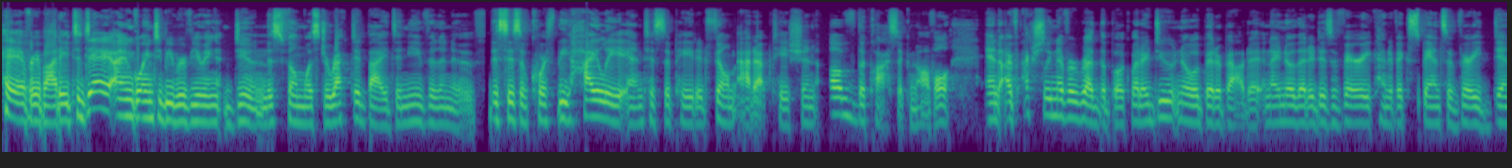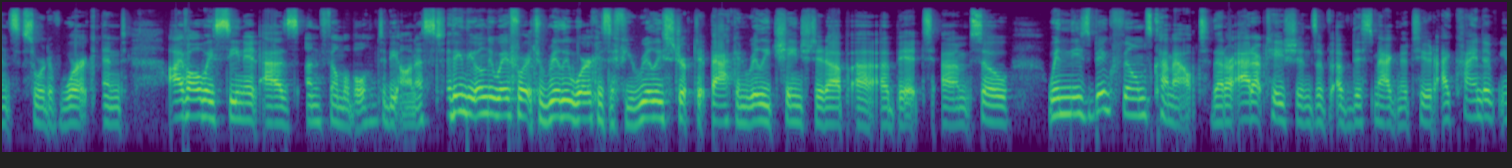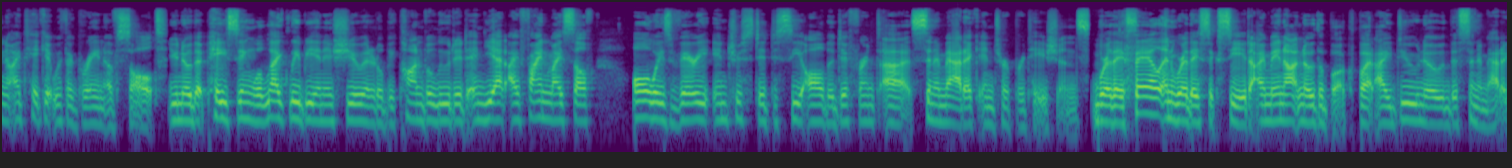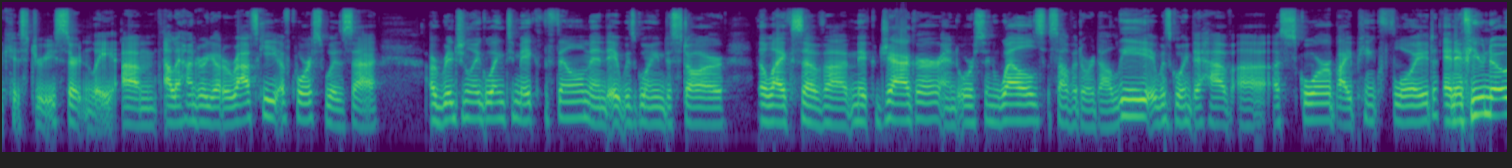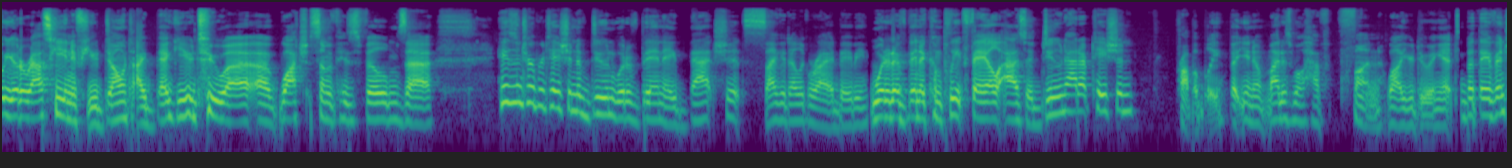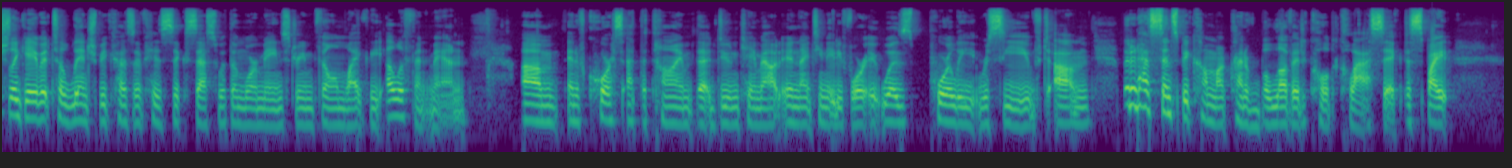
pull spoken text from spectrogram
Hey everybody, today I am going to be reviewing Dune. This film was directed by Denis Villeneuve. This is, of course, the highly anticipated film adaptation of the classic novel, and I've actually never read the book, but I do know a bit about it, and I know that it is a very kind of expansive, very dense sort of work, and I've always seen it as unfilmable, to be honest. I think the only way for it to really work is if you really stripped it back and really changed it up uh, a bit. Um, so when these big films come out that are adaptations of, of this magnitude, I kind of, you know, I take it with a grain of salt. You know that pacing will likely be an issue and it'll be convoluted, and yet I find myself always very interested to see all the different uh, cinematic interpretations, where they fail and where they succeed. I may not know the book, but I do know the cinematic history, certainly. Um, Alejandro Jodorowsky, of course, was uh, originally going to make the film, and it was going to star the likes of uh, Mick Jagger and Orson Welles, Salvador Dali. It was going to have a, a, score by Pink Floyd. And if you know Jodorowsky, and if you don't, I beg you to uh, uh, watch some of his films. Uh, his interpretation of Dune would have been a batshit psychedelic ride, baby. Would it have been a complete fail as a Dune adaptation? Probably, but you know, might as well have fun while you're doing it. But they eventually gave it to Lynch because of his success with a more mainstream film like The Elephant Man. Um, and of course, at the time that Dune came out in 1984, it was poorly received. Um, but it has since become a kind of beloved cult classic, despite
